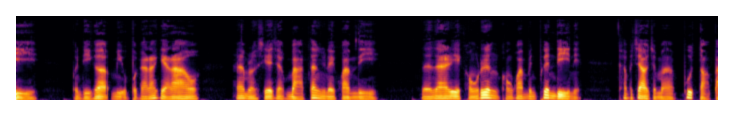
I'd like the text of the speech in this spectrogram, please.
ดีบางทีก็มีอุปการะแก่เรา ห้ามเราเสียจากบาปตั้งอยู่ในความดีในรายละเอียดของเรื่องของความเป็นเพื่อนดีเนี่ยข้าพเจ้าจะมาพูดต่อไป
